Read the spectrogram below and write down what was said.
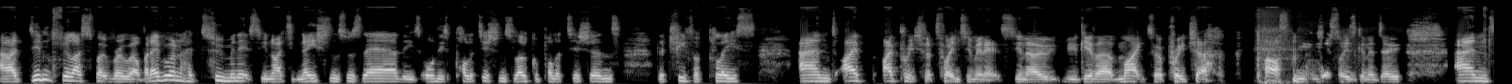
and I didn't feel I spoke very well. But everyone had two minutes. The United Nations was there. These all these politicians, local politicians, the chief of police, and I I preached for twenty minutes. You know, you give a mic to a preacher, you can guess what he's going to do, and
